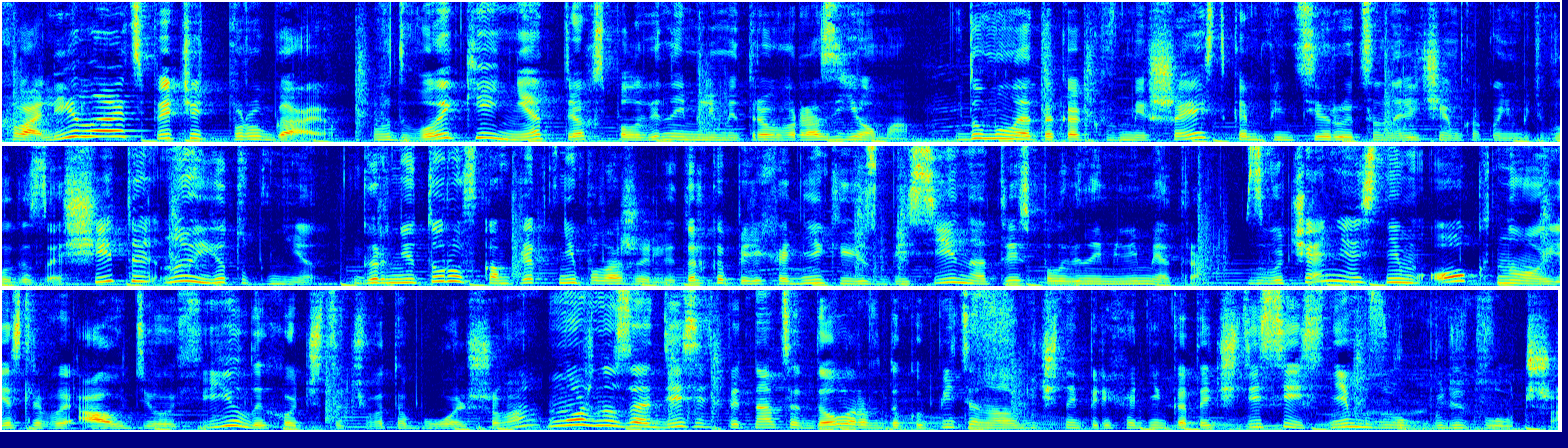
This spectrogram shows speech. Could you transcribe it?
Похвалила, а теперь чуть поругаю. В двойке нет 3,5 мм разъема. Думала, это как в Mi 6 компенсируется наличием какой-нибудь влагозащиты, но ее тут нет. Гарнитуру в комплект не положили, только переходник USB-C на 3,5 мм. Звучание с ним ок, но если вы аудиофил и хочется чего-то большего, можно за 10-15 долларов докупить аналогичный переходник от HTC, с ним звук будет лучше.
